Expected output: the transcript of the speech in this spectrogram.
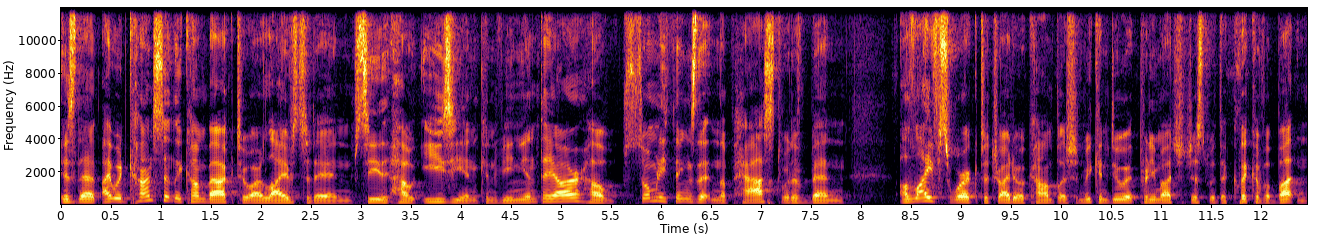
is that I would constantly come back to our lives today and see how easy and convenient they are, how so many things that in the past would have been a life's work to try to accomplish, and we can do it pretty much just with a click of a button.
